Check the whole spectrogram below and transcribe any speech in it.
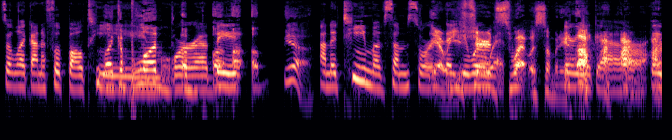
So, like on a football team, like a blood or a, ba- a- a- yeah. on a team of some sort Yeah, that you, you, were shared with. sweat with somebody. There you go. they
